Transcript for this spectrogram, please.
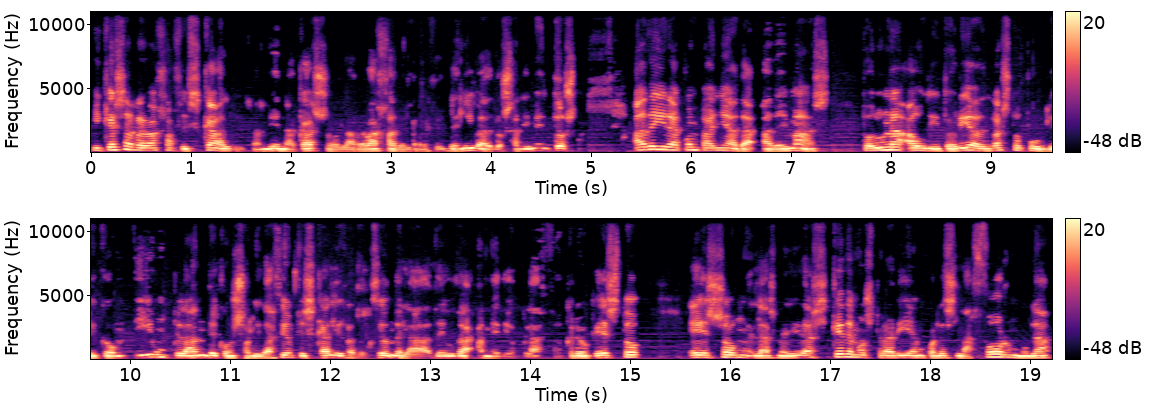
y que esa rebaja fiscal, también acaso la rebaja del, del IVA de los alimentos, ha de ir acompañada además por una auditoría del gasto público y un plan de consolidación fiscal y reducción de la deuda a medio plazo. Creo que esto eh, son las medidas que demostrarían cuál es la fórmula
